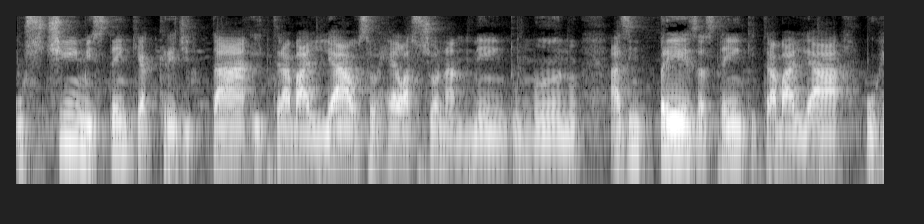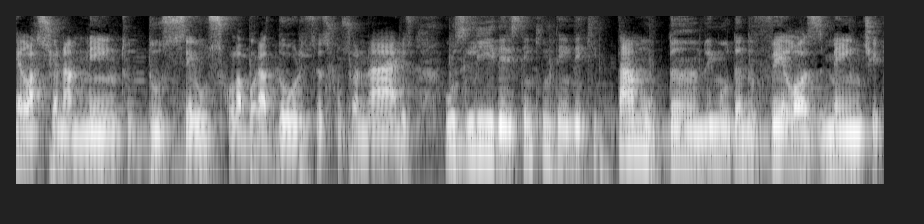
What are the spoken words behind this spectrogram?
os times têm que acreditar e trabalhar o seu relacionamento humano. As empresas têm que trabalhar o relacionamento dos seus colaboradores, dos seus funcionários. Os líderes têm que entender que está mudando e mudando velozmente.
